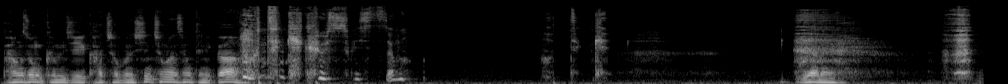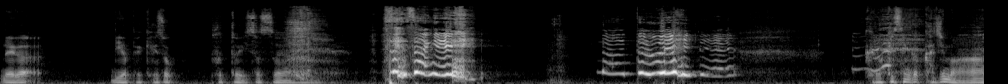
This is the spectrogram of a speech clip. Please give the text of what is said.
방송 금지 가처분 신청한 상태니까 어떻게 그럴 수가 있어? 어떻게? 미안해. 내가 네 옆에 계속 붙어 있었어야 하는데. 세상이 나한테 왜 이래? 그렇게 생각하지 마.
